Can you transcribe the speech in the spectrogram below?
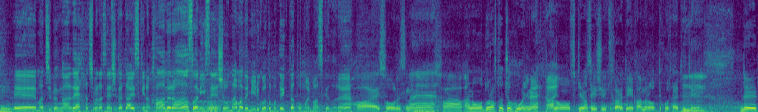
うん、えー、まあ、自分がね八村選手が大好きなカーメロン・アンソニー選手を生で見ることもできたと思いますけどね、はいそうですね、うん、はあのドラフト直後にね、はい、あの好きな選手聞かれてカーメロって答えてて、うん。で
